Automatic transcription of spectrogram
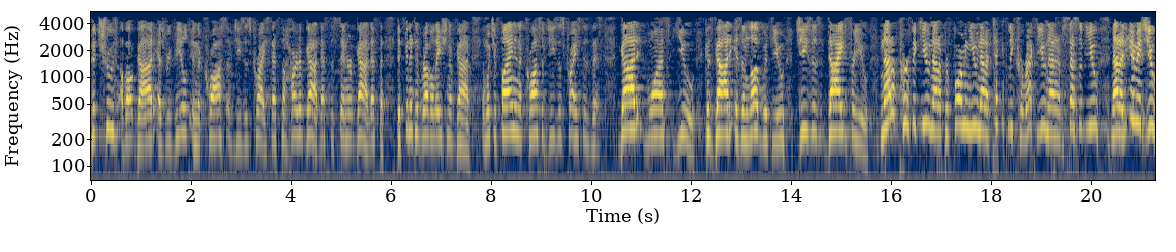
the truth about God as revealed in the cross of Jesus Christ. That's the heart of God. That's the center of God. That's the definitive revelation of God. And what you find in the cross of Jesus Christ is this God wants you because God is in love with you. Jesus died for you. Not a perfect you, not a performing you, not a technically correct you, not an obsessive you, not an image you,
